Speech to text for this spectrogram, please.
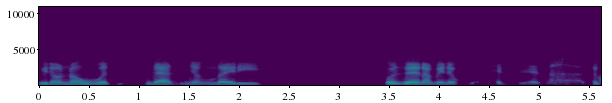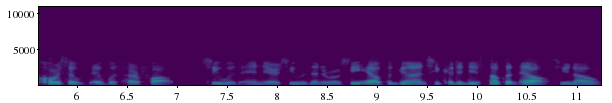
we don't know what that young lady was in. I mean, it, it, it of course it, it was her fault she was in there. She was in the room. She held the gun. She could have did something else, you know.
